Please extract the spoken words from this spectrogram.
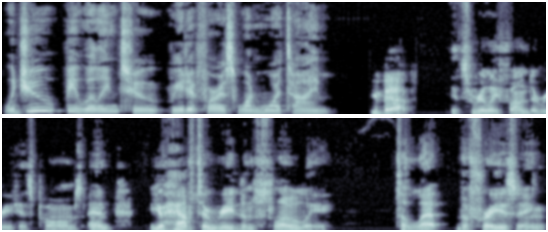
would you be willing to read it for us one more time? You bet. It's really fun to read his poems, and you have to read them slowly to let the phrasing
